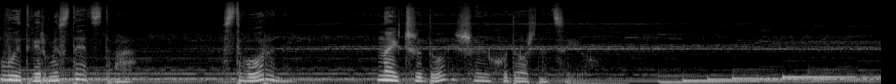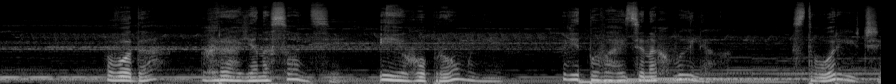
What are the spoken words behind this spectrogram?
витвір мистецтва, створений найчудовішою художницею. Вода грає на сонці, і його промені відбиваються на хвилях, створюючи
